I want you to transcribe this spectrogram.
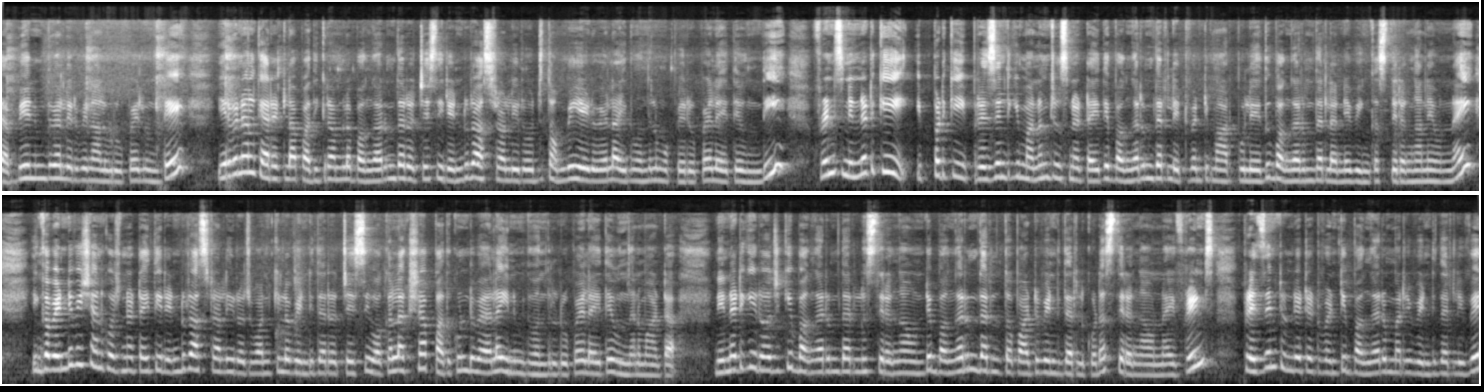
డెబ్బై ఎనిమిది వేల ఇరవై నాలుగు రూపాయలు ఉంటే ఇరవై నాలుగు క్యారెట్ల పది గ్రాముల బంగారం ధర వచ్చేసి రెండు రాష్ట్రాలు ఈరోజు తొంభై ఏడు వేల ఐదు వందల ముప్పై రూపాయలు అయితే ఉంది. ఫ్రెండ్స్ నిన్నటికి ఇప్పటికి ప్రజెంట్కి మనం చూసినట్టయితే బంగారం ధరలు ఎటువంటి మార్పు లేదు. బంగారం ధరలు అనేవి ఇంకా స్థిరంగానే ఉన్నాయి. ఇంకా వెండి విషయానికి వచ్చినట్టయితే రెండు రాష్ట్రాలు ఈరోజు వన్ కిలో వెండి ధర వచ్చేసి ఒక లక్ష పదకొండు వేల ఎనిమిది వందల రూపాయలు అయితే ఉందన్నమాట. నిన్నటికి ఈ రోజుకి బంగారం ధరలు స్థిరంగా ఉంటే బంగారం ధరలతో పాటు వెండి ధరలు కూడా స్థిరంగా ఉన్నాయి. ఫ్రెండ్స్ ప్రెసెంట్ ఉండేటటువంటి బంగారం మరియు వెండి ధరలు ఇవే.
